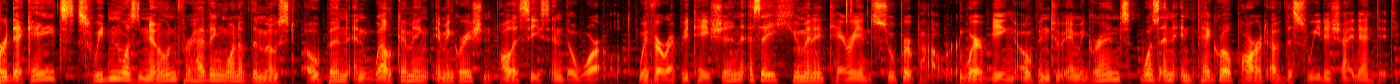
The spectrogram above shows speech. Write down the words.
For decades, Sweden was known for having one of the most open and welcoming immigration policies in the world, with a reputation as a humanitarian superpower, where being open to immigrants was an integral part of the Swedish identity.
